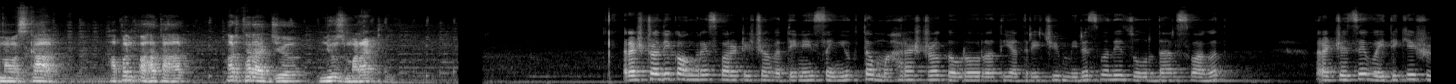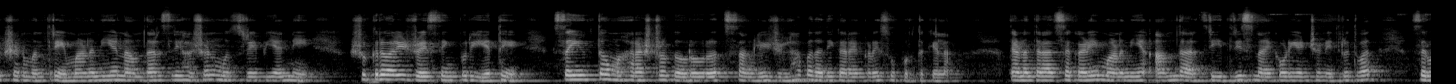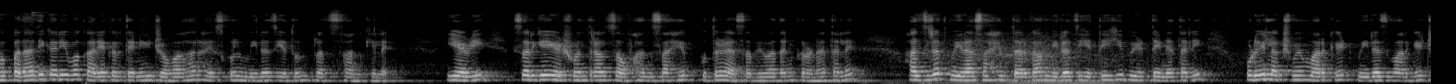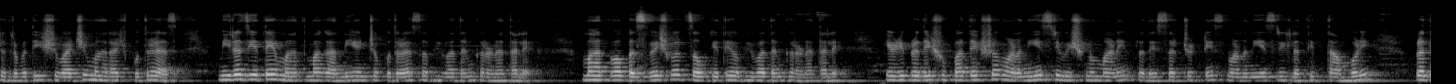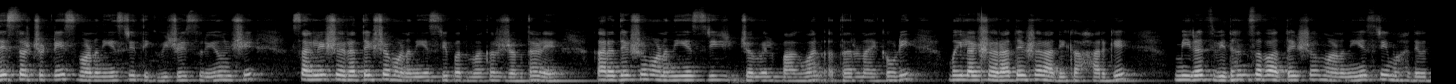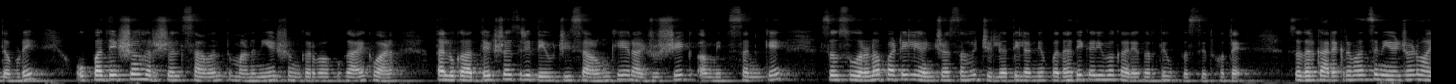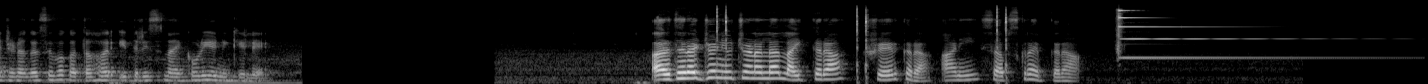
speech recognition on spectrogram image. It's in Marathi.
नमस्कार. आपण पाहत आहात अर्थराज्य न्यूज मराठी. राष्ट्रवादी काँग्रेस पार्टीच्या वतीने संयुक्त महाराष्ट्र गौरव रथ यात्रेची मिरजमध्ये जोरदार स्वागत. राज्याचे वैद्यकीय शिक्षण मंत्री माननीय नामदार श्री हसन मुश्रीफ यांनी शुक्रवारी जयसिंगपूर येथे संयुक्त महाराष्ट्र गौरव रथ सांगली जिल्हा पदाधिकाऱ्यांकडे सुपूर्द केला. त्यानंतर आज सकाळी माननीय आमदार श्री इद्रिस नायकवडी यांच्या नेतृत्वात सर्व पदाधिकारी व कार्यकर्त्यांनी जवाहर हायस्कूल मिरज येथून प्रस्थान केले. यावेळी स्वर्गीय यशवंतराव चव्हाण साहेब पुतळ्यास अभिवादन करण्यात आले. हजरत मीरासाहेब दर्गा मिरज येथेही भेट देण्यात आली. पुढे लक्ष्मी मार्केट मिरज मार्गे छत्रपती शिवाजी महाराज पुतळ्यास मिरज येथे महात्मा गांधी यांच्या पुतळ्यास अभिवादन करण्यात आले. महात्मा बसवेश्वर चौक येथे अभिवादन करण्यात आले. यावेळी प्रदेश उपाध्यक्ष माननीय श्री विष्णू माने प्रदेश सरचिटणीस माननीय श्री लतीफ तांबोळी प्रदेश सरचिटणीस माननीय श्री दिग्विजय सूर्यवंशी सांगली शहराध्यक्ष माननीय श्री पद्माकर जगदाळे कार्याध्यक्ष माननीय श्री जमेल बागवान अतर नायकवडी महिला शहराध्यक्ष राधिका हारगे मिरज विधानसभा अध्यक्ष माननीय श्री महादेव दबडे उपाध्यक्ष हर्षल सावंत माननीय शंकरबाबू गायकवाड तालुका अध्यक्ष श्री देवजी साळुंखे राजू शेख अमित सनके सौ. सुवर्णा पाटील यांच्यासह जिल्ह्यातील अन्य पदाधिकारी व कार्यकर्ते उपस्थित होते. सदर कार्यक्रमाचे नियोजन माजी नगरसेवक अतहर इद्रिस नायकवडी यांनी केले. अर्धराज्य न्यूज चॅनलला लाईक करा शेअर करा आणि सबस्क्राईब करा.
